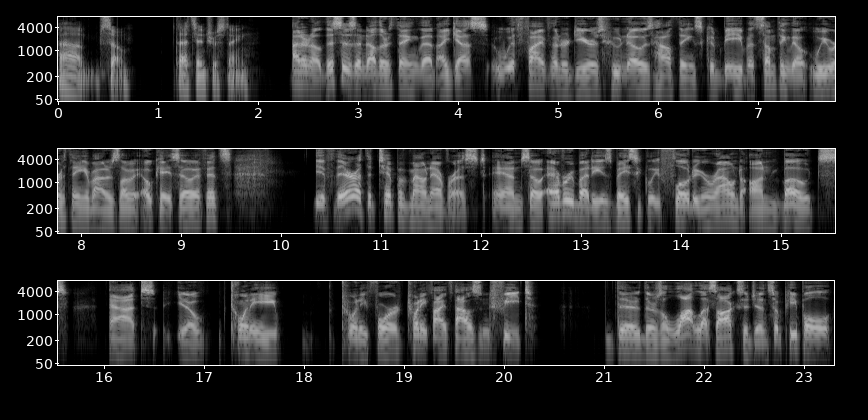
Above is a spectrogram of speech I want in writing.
Um, so that's interesting. I don't know. This is another thing that I guess with 500 years, who knows how things could be, but something that we were thinking about is like, okay, so if it's, if they're at the tip of Mount Everest and so everybody is basically floating around on boats at, you know, 20, 24, 25,000 feet, there, there's a lot less oxygen. So people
